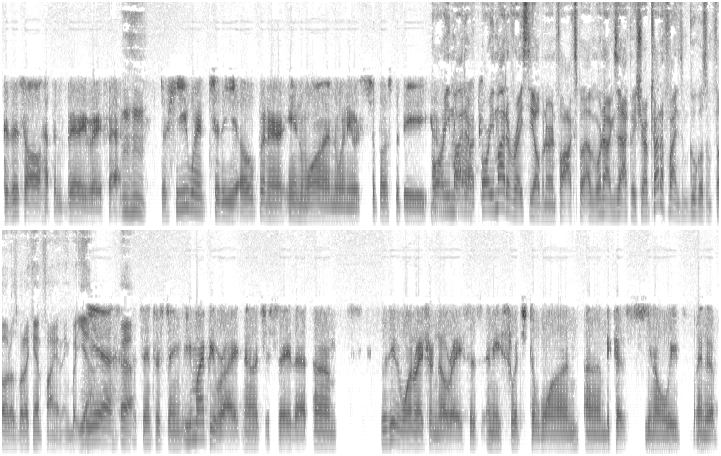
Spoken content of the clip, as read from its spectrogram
because this all happened very very fast. Mm-hmm. So he went to the opener in one when he was supposed to be. Or know, he might have, or he might have raced the opener in Fox, but we're not exactly sure. I'm trying to find some Google some photos, but I can't find anything. But yeah, Yeah, yeah, that's interesting. You might be right now that you say that. Um, it was either one race or no races, and he switched to one um, because you know we ended up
